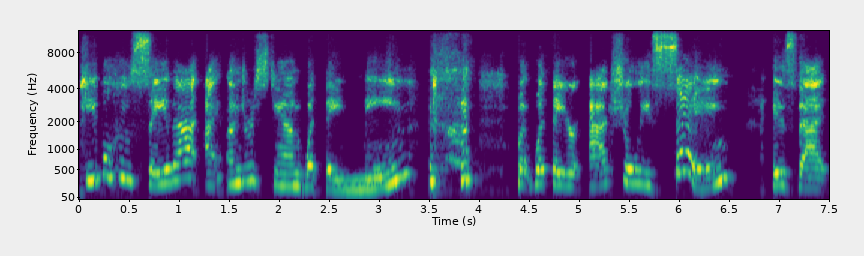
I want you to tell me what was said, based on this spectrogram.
People who say that, I understand what they mean, but what they are actually saying is that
